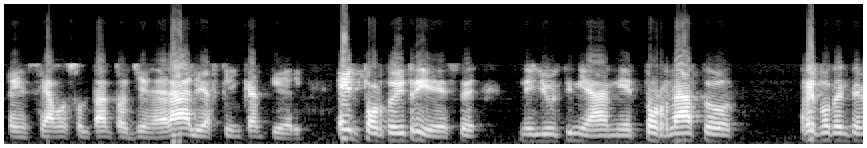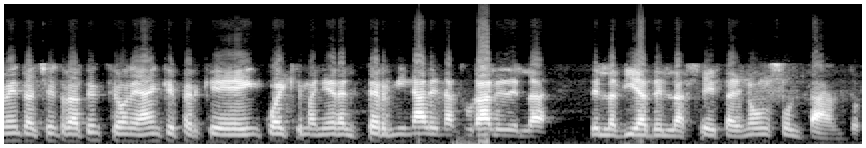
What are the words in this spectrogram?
pensiamo soltanto a Generali, a Fincantieri. E il porto di Trieste negli ultimi anni è tornato prepotentemente al centro dell'attenzione anche perché è in qualche maniera il terminale naturale della della via della seta e non soltanto.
